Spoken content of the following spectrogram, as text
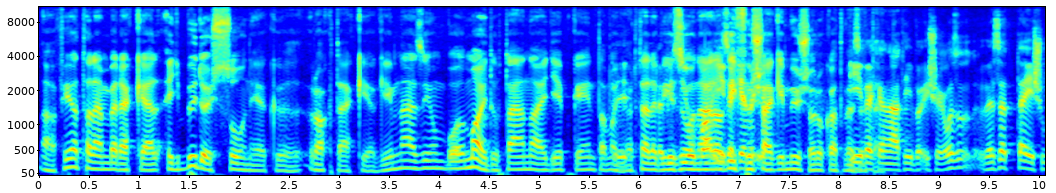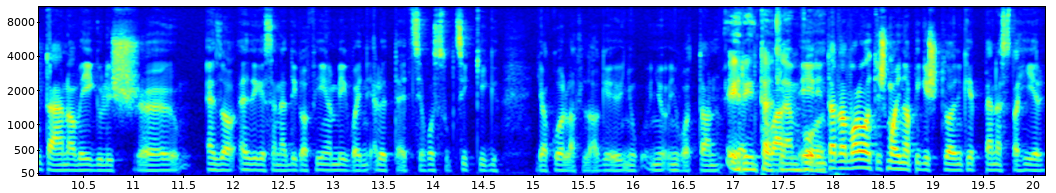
a fiatal emberekkel egy büdös szó nélkül rakták ki a gimnáziumból, majd utána egyébként a Magyar Televíziónál az éveken, ifjúsági műsorokat vezetett. Éveken át éve is vezette, és utána végül is ez, a, ez egészen eddig a filmig, vagy előtte egy hosszú cikkig gyakorlatilag nyug, nyugodtan érintetlen tovább, volt. Érintetlen valahol, és mai napig is tulajdonképpen ezt a hír,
